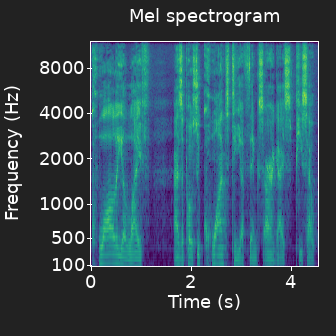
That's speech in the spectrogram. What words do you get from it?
quality of life as opposed to quantity of things. All right, guys. Peace out.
